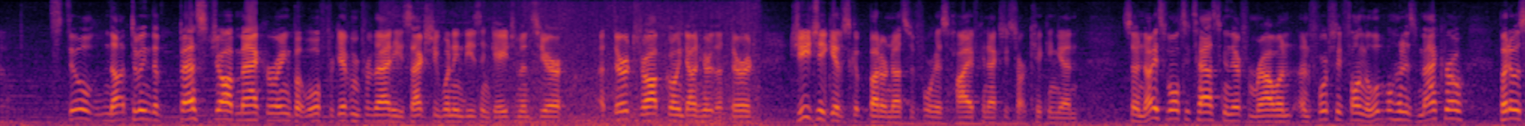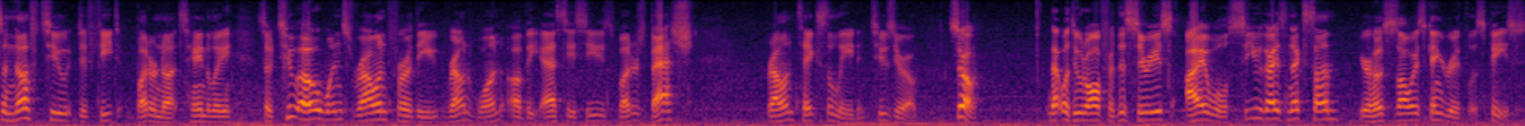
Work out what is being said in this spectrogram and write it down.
Still not doing the best job macroing, but we'll forgive him for that. He's actually winning these engagements here. A third drop going down here at the third. GG gives Butternuts before his Hive can actually start kicking in. So nice multitasking there from Rowrin. Unfortunately falling a little behind his macro, but it was enough to defeat Butternuts handily. So 2-0 wins Rowrin for the round one of the SCC's Butters Bash. Rowrin takes the lead, 2-0. So, that will do it all for this series. I will see you guys next time. Your host is always Kanga Ruthless. Peace.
